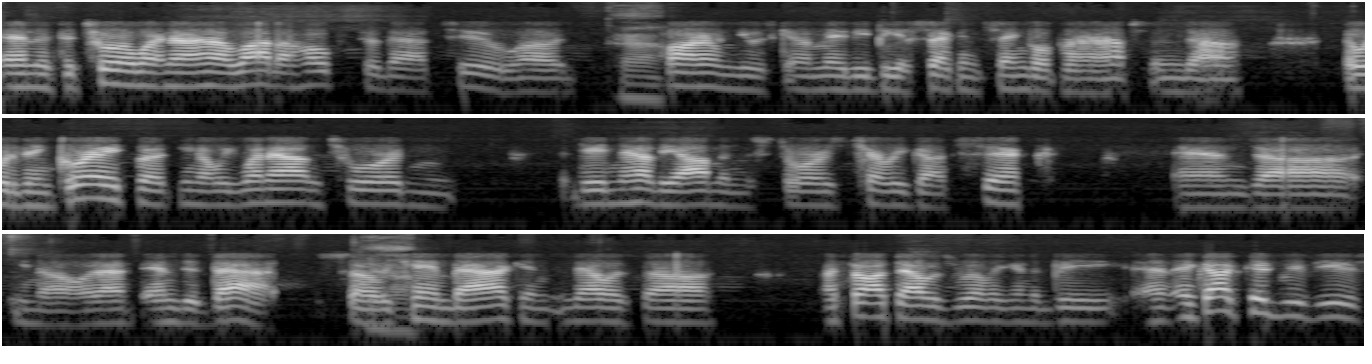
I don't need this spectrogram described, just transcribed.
and if the tour went, and I had a lot of hopes for that too. Uh, yeah. Part me was going to maybe be a second single perhaps, and uh, it would have been great. But you know, we went out and toured, and they didn't have the album in the stores. Terry got sick, and uh, you know that ended that. So we came back, and that was. Uh, I thought that was really going to be, and it got good reviews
